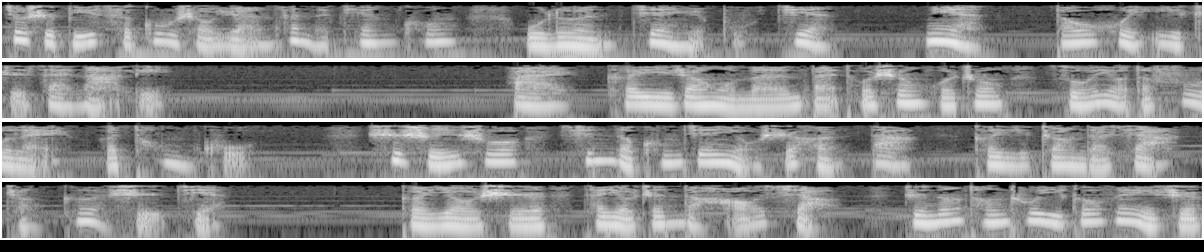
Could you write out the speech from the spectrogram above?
就是彼此固守缘分的天空，无论见与不见。念都会一直在那里。爱可以让我们摆脱生活中所有的负累和痛苦。是谁说心的空间有时很大，可以装得下整个世界？可有时它又真的好小，只能腾出一个位置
